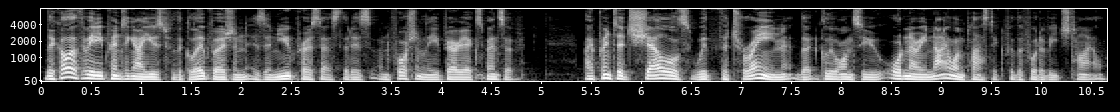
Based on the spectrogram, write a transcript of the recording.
The Color 3D printing I used for the globe version is a new process that is unfortunately very expensive. I printed shells with the terrain that glue onto ordinary nylon plastic for the foot of each tile.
